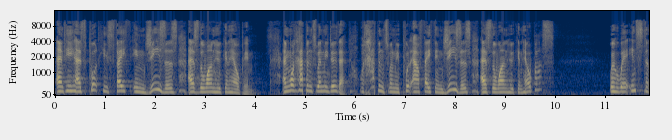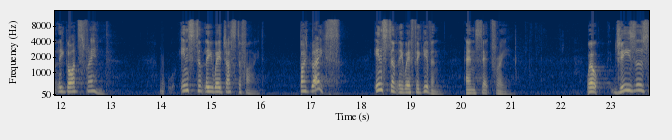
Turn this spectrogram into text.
and he has put his faith in Jesus as the one who can help him. And what happens when we do that? What happens when we put our faith in Jesus as the one who can help us? Well, we're instantly God's friend. Instantly, we're justified by grace. Instantly, we're forgiven and set free. Well, Jesus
